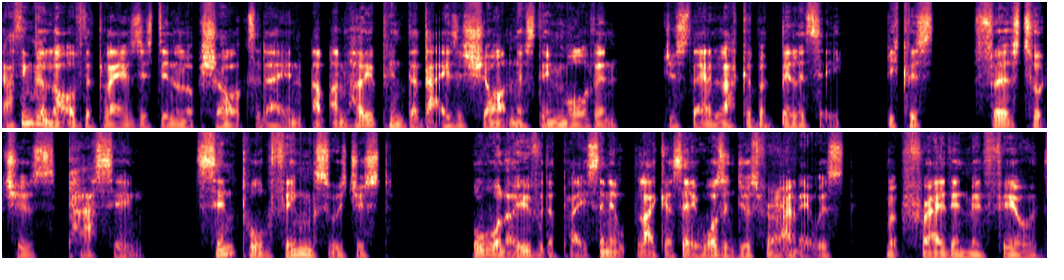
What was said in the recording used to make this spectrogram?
I think a lot of the players just didn't look sharp today, and I'm, I'm hoping that that is a sharpness thing more than just their lack of ability, because first touches, passing, simple things was just all over the place, and it, like I said, it wasn't just for Yeah. It was McFred in midfield,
